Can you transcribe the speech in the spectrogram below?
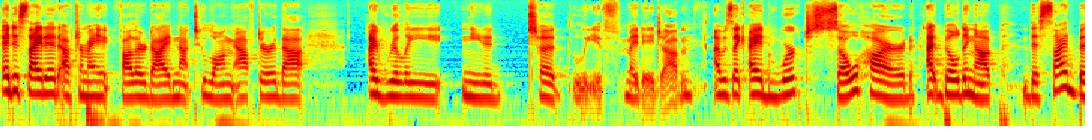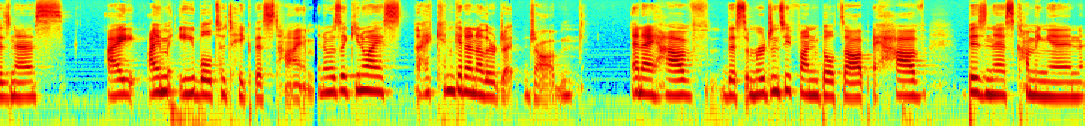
I decided after my father died not too long after that I really needed to leave my day job. I was like I had worked so hard at building up this side business I I'm able to take this time. And I was like, you know, I I can get another job. And I have this emergency fund built up. I have business coming in.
